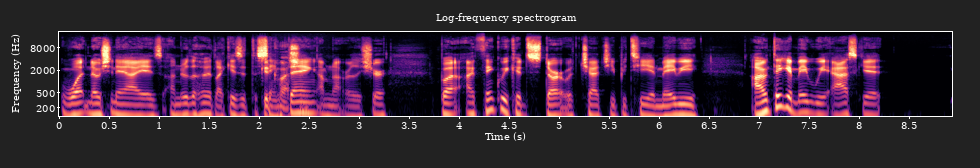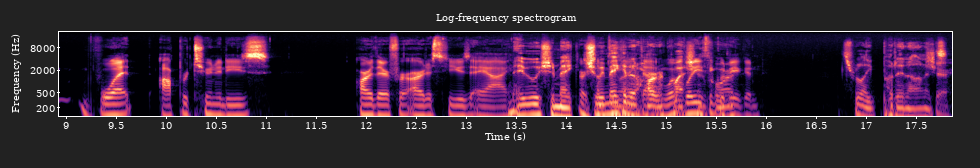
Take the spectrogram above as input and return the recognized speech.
what Notion AI is under the hood. Like, is it the Good same question. thing? I'm not really sure. But I think we could start with ChatGPT and maybe I'm thinking maybe we ask it what opportunities are there for artists to use AI. Maybe we should make or should we make like it a harder what, question? what do you think would be a good? Let's really put it on its Sure.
